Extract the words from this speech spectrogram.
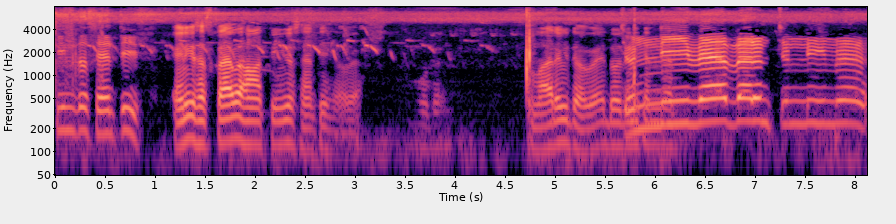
तीन सौ सैंतीस। इनके सब्सक्राइबर हाँ तीन सौ सैंतीस हो गए। हमारे भी तो हो गए दो दिन चुन्नी में बैरन चुन्नी में।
